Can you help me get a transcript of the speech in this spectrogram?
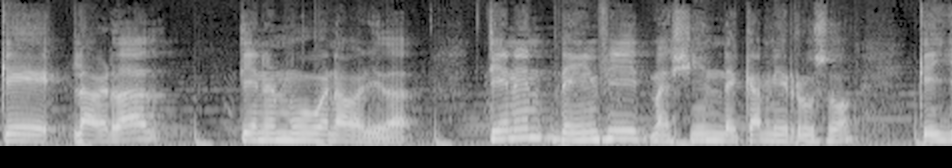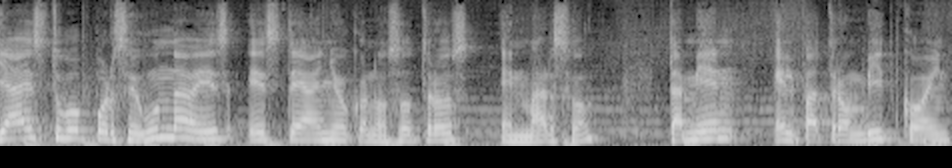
que la verdad tienen muy buena variedad. Tienen The Infinite Machine de Cami Russo, que ya estuvo por segunda vez este año con nosotros en marzo. También El Patrón Bitcoin,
